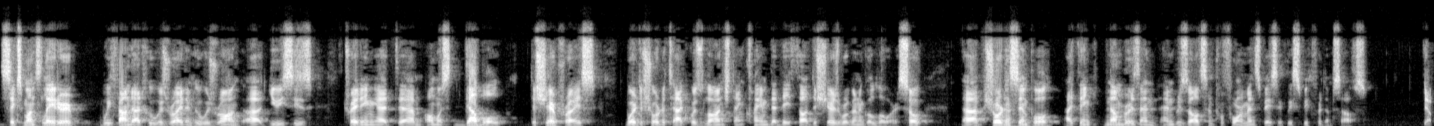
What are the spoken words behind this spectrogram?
Six months later, we found out who was right and who was wrong. Uh, UEC's trading at um, almost double the share price where the short attack was launched and claimed that they thought the shares were going to go lower. So, uh, short and simple, I think numbers and, and results and performance basically speak for themselves. Yep.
